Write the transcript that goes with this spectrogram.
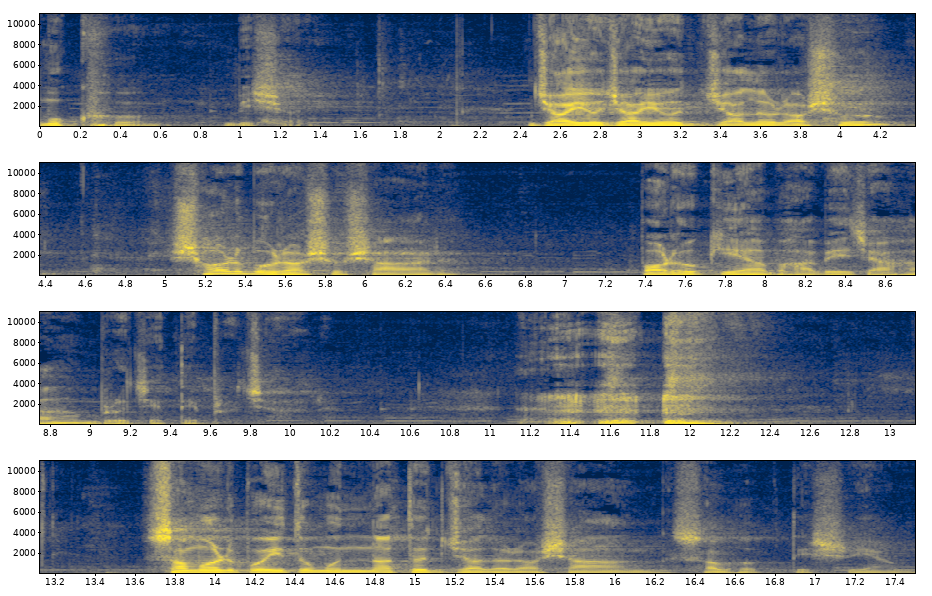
মুখ্য বিষয়। জয় জয় জলরস সর্বরস সার, পরকিয়া ভাবে যাহা ব্রজেতে প্রচার। সমর্পয়িত উন্নত জলরসাং সভক্তি শ্রিয়াম।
